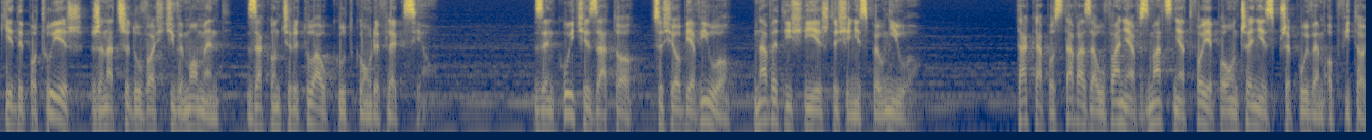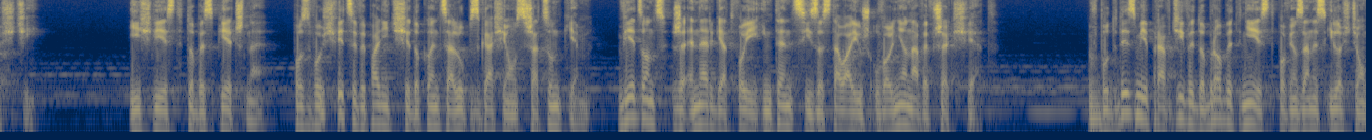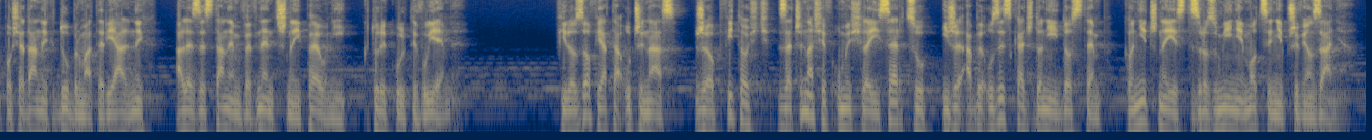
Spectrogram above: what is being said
Kiedy poczujesz, że nadszedł właściwy moment, zakończ rytuał krótką refleksją. Zękujcie za to, co się objawiło, nawet jeśli jeszcze się nie spełniło. Taka postawa zaufania wzmacnia Twoje połączenie z przepływem obfitości. Jeśli jest to bezpieczne, pozwól świecy wypalić się do końca lub zgaś ją z szacunkiem, wiedząc, że energia Twojej intencji została już uwolniona we wszechświat. W buddyzmie prawdziwy dobrobyt nie jest powiązany z ilością posiadanych dóbr materialnych, ale ze stanem wewnętrznej pełni, który kultywujemy. Filozofia ta uczy nas, że obfitość zaczyna się w umyśle i sercu i że aby uzyskać do niej dostęp, konieczne jest zrozumienie mocy nieprzywiązania.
